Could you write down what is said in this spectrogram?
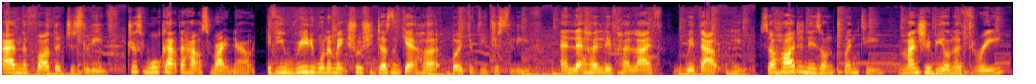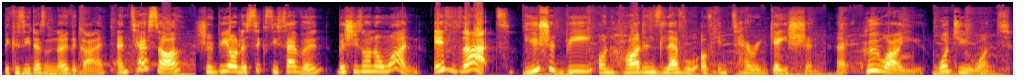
and the father just leave. Just walk out the house right now. If you really want to make sure she doesn't get hurt, both of you just leave and let her live her life without you. So Hardin is on 20. Man should be on a 3 because he doesn't know the guy. And Tessa should be on a 67, but she's on a 1. If that, you should be on Hardin's level of interrogation. Like, who are you? What do you want?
